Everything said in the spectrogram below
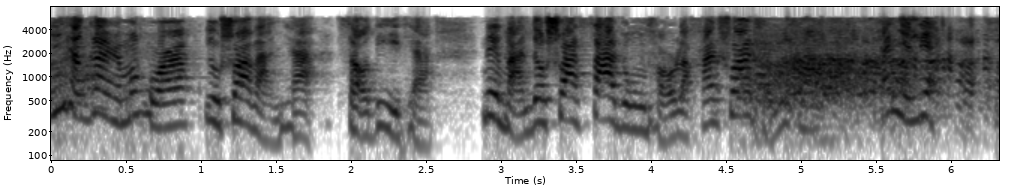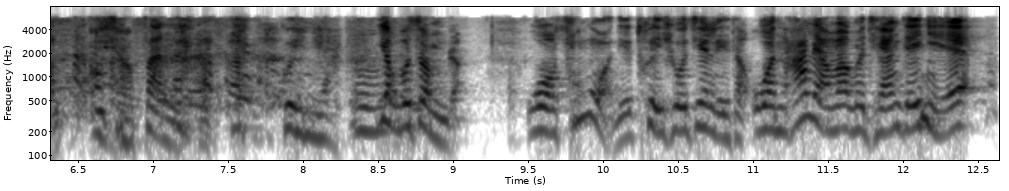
你想干什么活啊？又刷碗去，扫地去，那碗都刷仨钟头了，还刷什么刷？赶紧练。不想，饭来了，闺女，要不这么着，我从我那退休金里头，我拿两万块钱给你。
